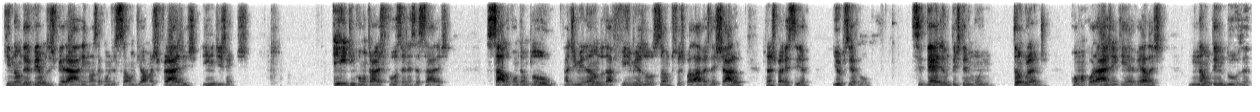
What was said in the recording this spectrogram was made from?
que não devemos esperar em nossa condição de almas frágeis e indigentes. Hei de encontrar as forças necessárias. Saulo contemplou, admirando da firme resolução que suas palavras deixaram transparecer, e observou: Se derem um testemunho tão grande como a coragem que revelas, não tenho dúvida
